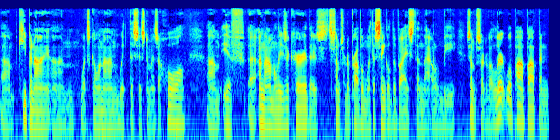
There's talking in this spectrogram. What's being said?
um, keep an eye on what's going on with the system as a whole. Um, if uh, anomalies occur, there's some sort of problem with a single device, then that will be some sort of alert will pop up, and,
